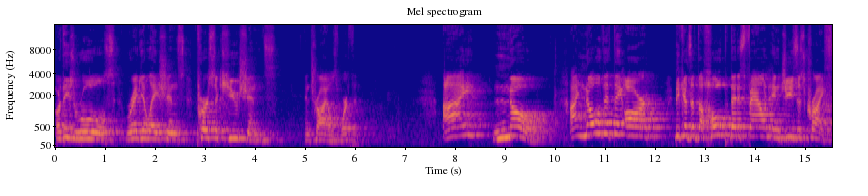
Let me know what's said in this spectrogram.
Are these rules, regulations, persecutions, and trials worth it? I know. I know that they are because of the hope that is found in Jesus Christ.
